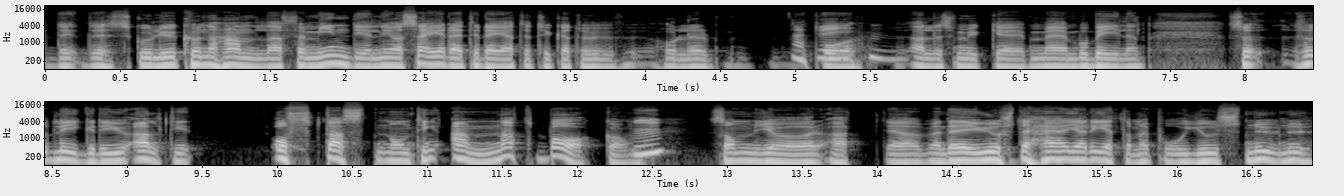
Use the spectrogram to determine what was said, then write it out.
det, det, skulle ju kunna handla för min del, när jag säger det till dig att jag tycker att du håller att vi, på alldeles för mycket med mobilen, så, så ligger det ju alltid oftast någonting annat bakom mm. som gör att Ja, men det är just det här jag retar mig på just nu. nu.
